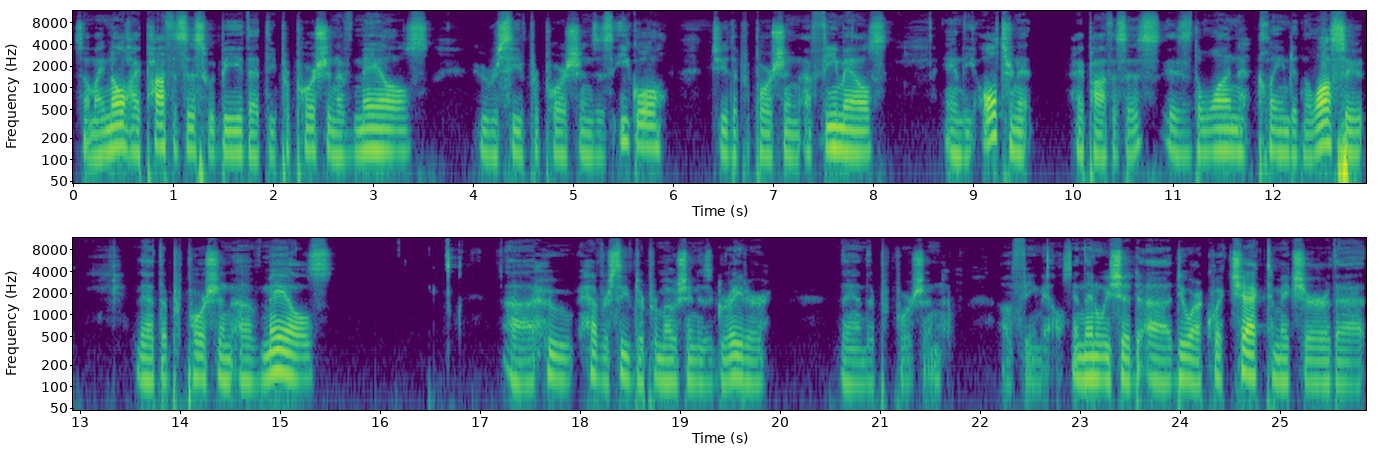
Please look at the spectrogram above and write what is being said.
So my null hypothesis would be that the proportion of males who receive proportions is equal to the proportion of females and the alternate hypothesis is the one claimed in the lawsuit that the proportion of males uh, who have received a promotion is greater than the proportion of females. And then we should uh, do our quick check to make sure that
